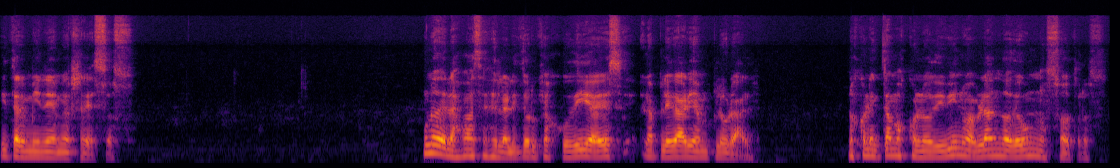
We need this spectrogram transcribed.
y terminé mis rezos. Una de las bases de la liturgia judía es la plegaria en plural. Nos conectamos con lo divino hablando de un nosotros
